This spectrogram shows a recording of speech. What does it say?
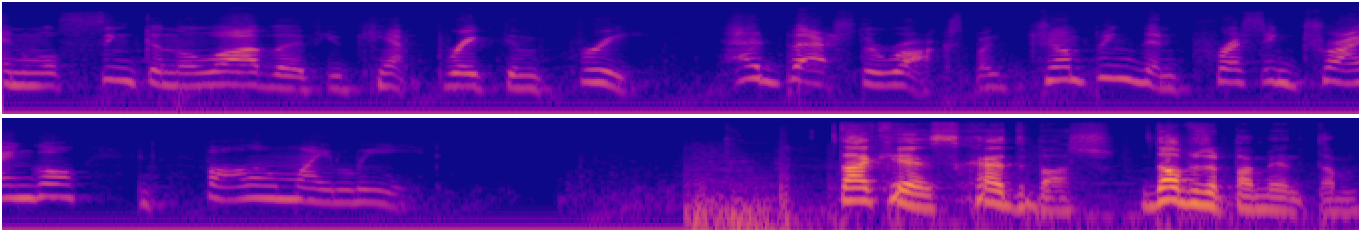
and will sink in the lava if you can't break them free. Head bash the rocks by jumping, then pressing triangle and follow my lead. Tak jest, Headbash. Dobrze pamiętam.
